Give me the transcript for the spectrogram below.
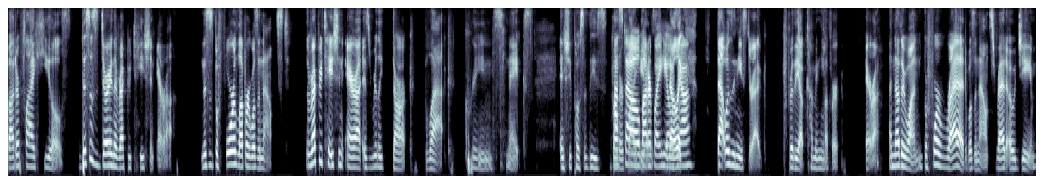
butterfly heels. This is during the Reputation era. This is before Lover was announced. The Reputation era is really dark, black, green snakes. And she posted these pastel butterfly heels, butterfly heels. You know, like, yeah. That was an Easter egg for the upcoming Lover era. Another one, before Red was announced, Red OG,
